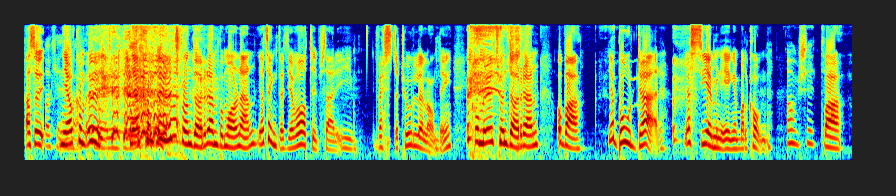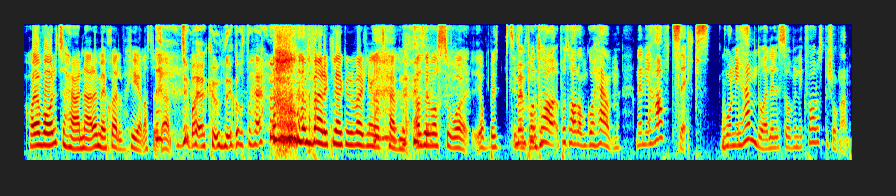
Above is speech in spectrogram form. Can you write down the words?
Alltså Okej, när jag kom ut, när jag kom ut från dörren på morgonen, jag tänkte att jag var typ så här i Västertull eller någonting. Kommer ut från dörren och bara, jag bor där. Jag ser min egen balkong. Oh shit. Bara, har jag varit så här nära mig själv hela tiden? Du bara, jag kunde ju gått hem. men verkligen, jag kunde verkligen gått hem. Alltså det var så jobbigt Men på, situation. ta, på tal om gå hem, när ni har haft sex, går ni hem då eller sover ni kvar hos personen?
